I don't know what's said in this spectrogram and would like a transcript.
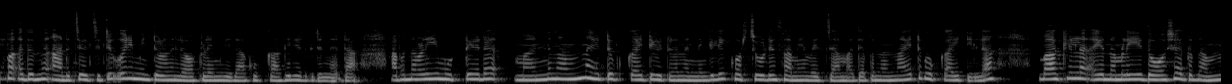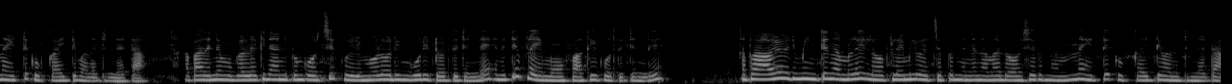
ഇപ്പോൾ ഇതൊന്ന് അടച്ചു വെച്ചിട്ട് ഒരു മിനിറ്റോളം ലോ ഫ്ലെയിമിൽ ഇതാ കുക്കാക്കി എടുത്തിട്ടുണ്ട് കേട്ടോ. അപ്പോൾ നമ്മൾ ഈ മുട്ടയുടെ മഞ്ഞ നന്നായിട്ട് കുക്കായിട്ട് കിട്ടണമെന്നുണ്ടെങ്കിൽ കുറച്ചുകൂടി സമയം വെച്ചാൽ മതി. അപ്പോൾ നന്നായിട്ട് കുക്കായിട്ടില്ല ബാക്കിയുള്ള നമ്മൾ ഈ ദോശയൊക്കെ നന്നായിട്ട് കുക്കായിട്ട് വന്നിട്ടുണ്ട് കേട്ടോ. അപ്പോൾ അതിന്റെ മുകളിലേക്ക് ഞാനിപ്പം കുറച്ച് കുരുമുളക് കൂടി ഇട്ട് കൊടുത്തിട്ടുണ്ട്. എന്നിട്ട് ഫ്ലെയിം ഓഫാക്കി കൊടുത്തിട്ടുണ്ട്. അപ്പോൾ ആ ഒരു മിനിറ്റ് നമ്മൾ ലോ ഫ്ലെയിമിൽ വെച്ചപ്പോൾ തന്നെ നമ്മൾ ദോശയൊക്കെ നന്നായിട്ട് കുക്കായിട്ട് വന്നിട്ടുണ്ട് കേട്ടോ.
